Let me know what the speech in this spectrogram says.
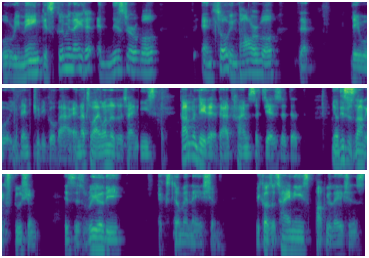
will remain discriminated and miserable and so intolerable that they will eventually go back. And that's why one of the Chinese commentators at that time suggested that, you know, this is not exclusion. This is really extermination because the Chinese populations,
